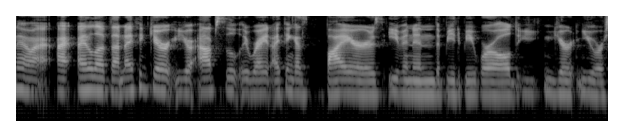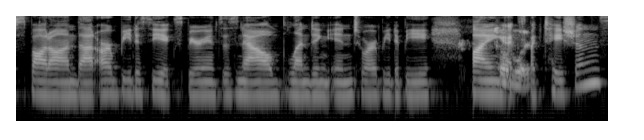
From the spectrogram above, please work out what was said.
No, I, I love that. And I think you're you're absolutely right. I think as buyers, even in the B2B world, you're you are spot on that our B2C experience is now blending into our B2B buying totally. expectations.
